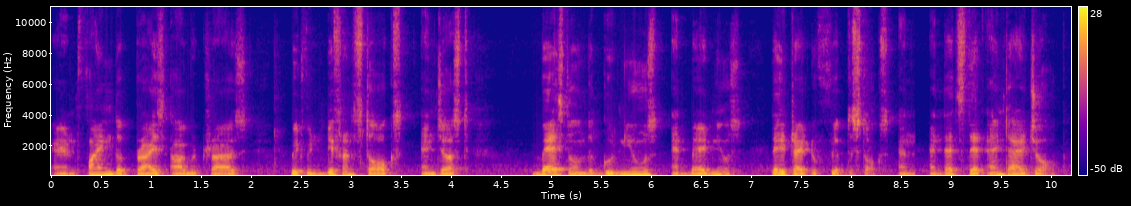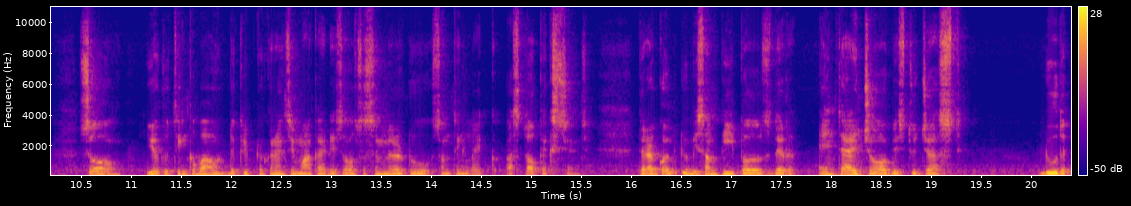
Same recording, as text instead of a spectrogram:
and find the price arbitrage between different stocks and just based on the good news and bad news they try to flip the stocks. And and that's their entire job. So you have to think about the cryptocurrency market is also similar to something like a stock exchange. There are going to be some people's their entire job is to just do the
